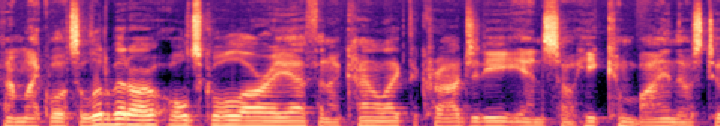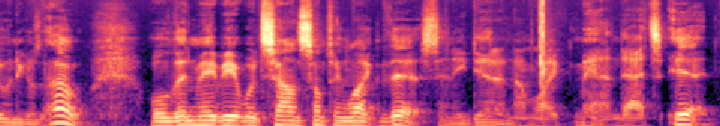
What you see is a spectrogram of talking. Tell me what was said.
and I'm like, well, it's a little bit old school RAF, and I kind of like the crotchety. And so he combined those two, and he goes, oh, well then maybe it would sound something like this, and he did it. And I'm like, man, that's it.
